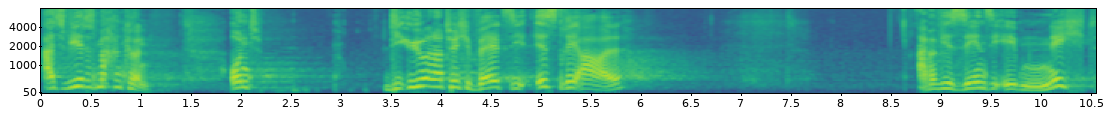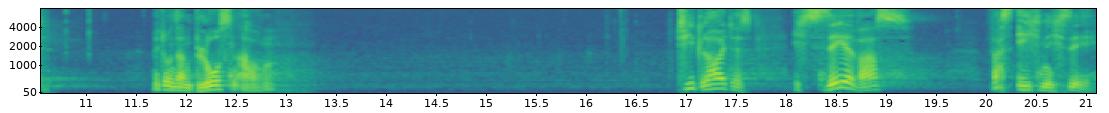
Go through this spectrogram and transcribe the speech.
als wir das machen können. Und die übernatürliche Welt, sie ist real, aber wir sehen sie eben nicht mit unseren bloßen Augen. Titel heute ich sehe was, was ich nicht sehe.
